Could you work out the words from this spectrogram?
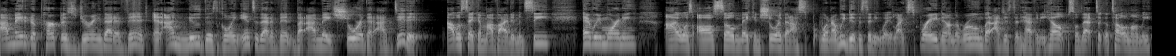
I made it a purpose during that event, and I knew this going into that event, but I made sure that I did it I was taking my vitamin C every morning. I was also making sure that I, when we did this anyway, like sprayed down the room, but I just didn't have any help. So that took a toll on me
